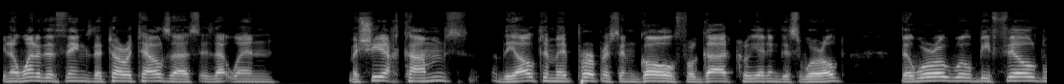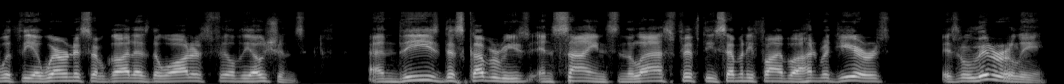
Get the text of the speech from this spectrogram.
You know, one of the things that Torah tells us is that when Mashiach comes, the ultimate purpose and goal for God creating this world, the world will be filled with the awareness of God as the waters fill the oceans. And these discoveries in science in the last 50, 75, 100 years is literally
